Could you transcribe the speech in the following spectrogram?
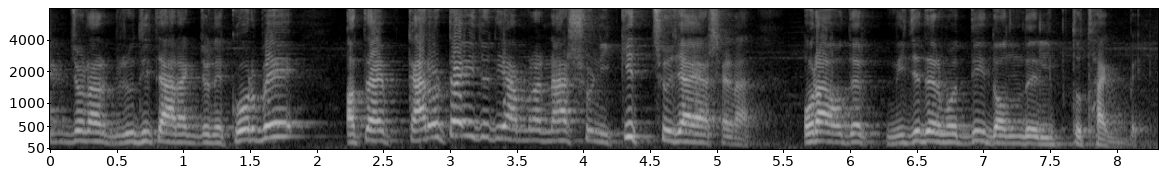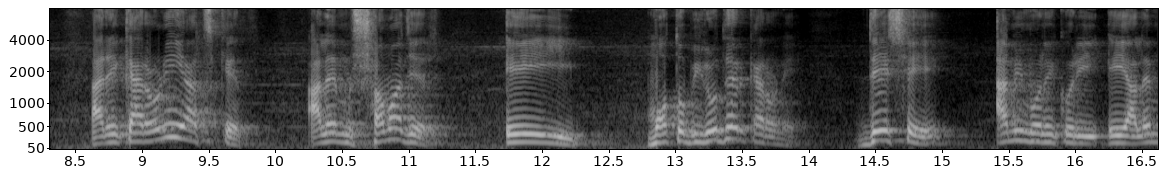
একজনের বিরোধিতা আর একজনে করবে। অতএব কারোটাই যদি আমরা না শুনি, কিচ্ছু যায় আসে না। ওরা ওদের নিজেদের মধ্যেই দ্বন্দ্বে লিপ্ত থাকবে। আর এই কারণেই আজকের আলেম সমাজের এই মতবিরোধের কারণে দেশে আমি মনে করি এই আলেম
